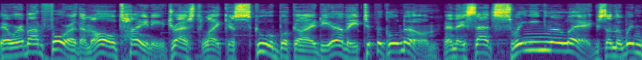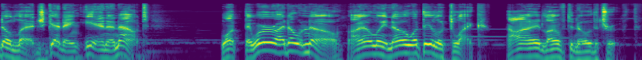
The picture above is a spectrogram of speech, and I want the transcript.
There were about four of them, all tiny, dressed like a schoolbook idea of a typical gnome, and they sat swinging their legs on the window ledge getting in and out. What they were I don't know, I only know what they looked like. I'd love to know the truth.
